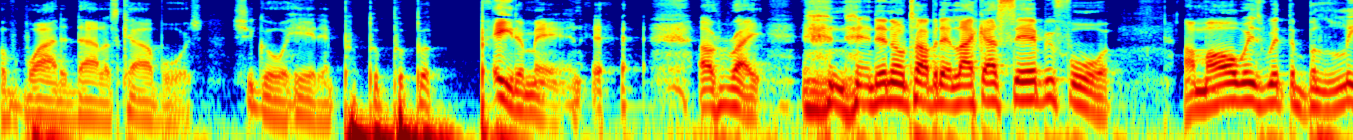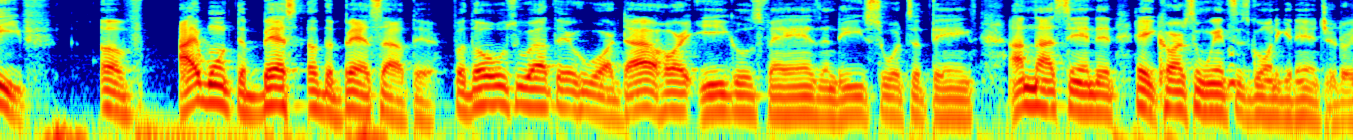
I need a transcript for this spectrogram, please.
of why the Dallas Cowboys should go ahead and pay the man. All right. And, and then on top of that, like I said before, I'm always with the belief of I want the best of the best out there. For those who out there who are diehard Eagles fans and these sorts of things, I'm not saying that hey Carson Wentz is going to get injured or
